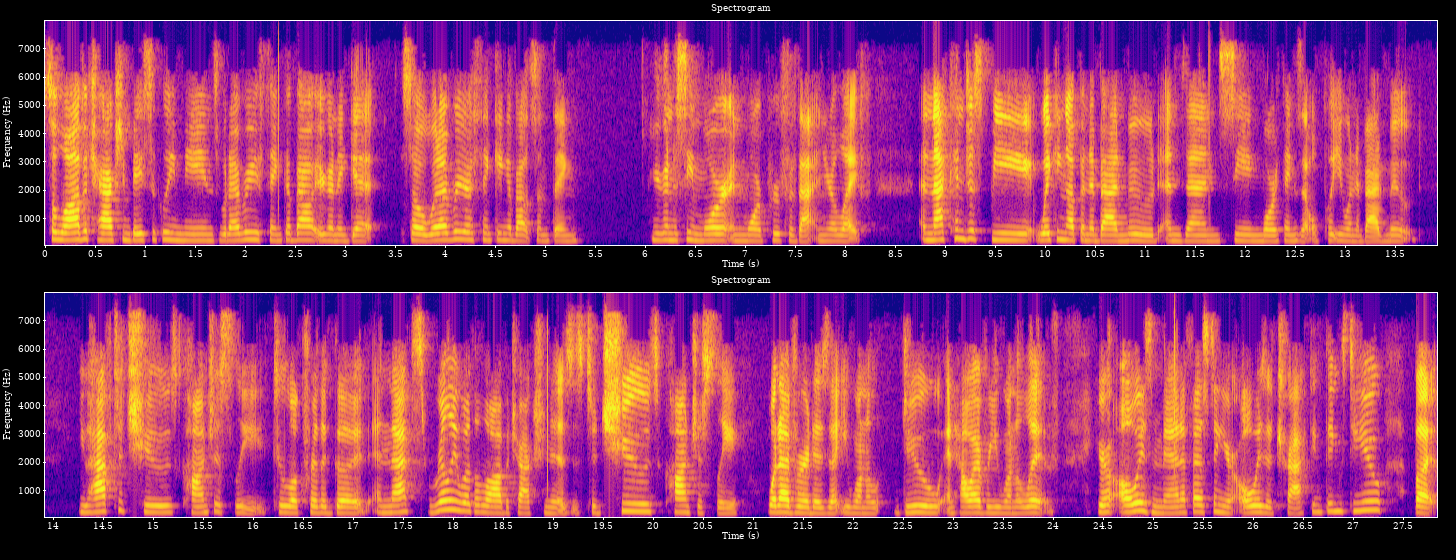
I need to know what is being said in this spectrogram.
So, law of attraction basically means whatever you think about, you're going to get. So, whatever you're thinking about something, you're going to see more and more proof of that in your life. And that can just be waking up in a bad mood and then seeing more things that will put you in a bad mood. You have to choose consciously to look for the good. And that's really what the law of attraction is, is to choose consciously whatever it is that you want to do and however you want to live. You're always manifesting, you're always attracting things to you, but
